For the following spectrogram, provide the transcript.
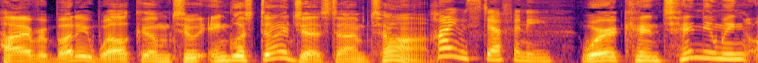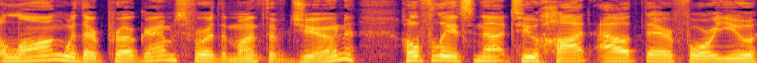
Hi, everybody. Welcome to English Digest. I'm Tom. Hi, I'm Stephanie. We're continuing along with our programs for the month of June. Hopefully, it's not too hot out there for you,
